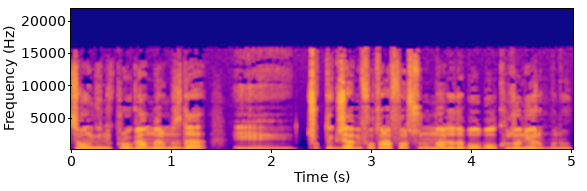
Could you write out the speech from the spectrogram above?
Mesela 10 günlük programlarımızda e, çok da güzel bir fotoğraf var. Sunumlarda da bol bol kullanıyorum bunu.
